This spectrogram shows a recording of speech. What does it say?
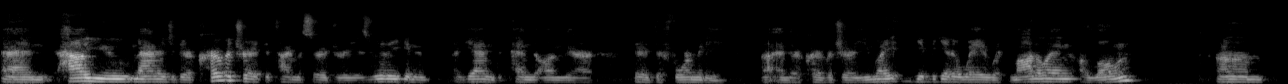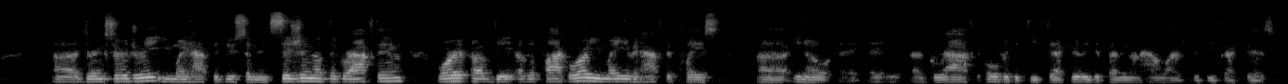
And how you manage their curvature at the time of surgery is really going to, again, depend on their, their deformity uh, and their curvature. You might get, get away with modeling alone um, uh, during surgery. You might have to do some incision of the grafting or of the of the plaque, or you might even have to place, uh, you know, a, a, graft over the defect, really depending on how large the defect is.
